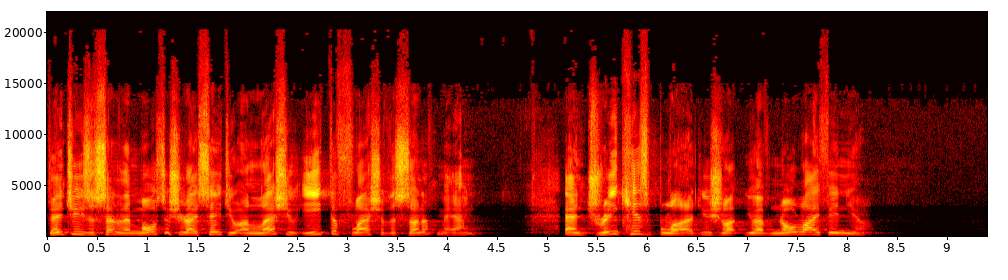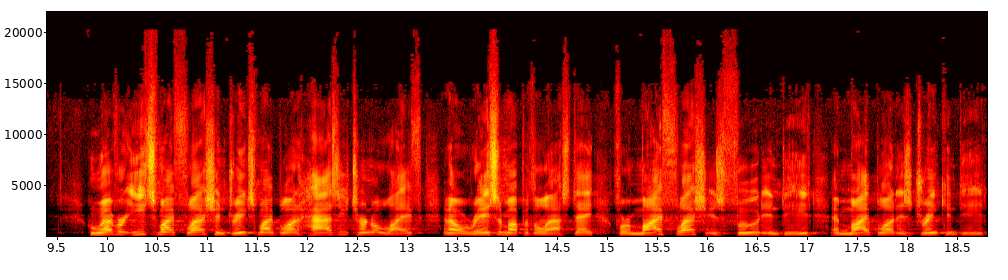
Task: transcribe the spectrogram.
Then Jesus said to them, Most assured I say to you, unless you eat the flesh of the Son of Man and drink his blood, you, shall, you have no life in you. Whoever eats my flesh and drinks my blood has eternal life, and I will raise him up at the last day. For my flesh is food indeed, and my blood is drink indeed.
